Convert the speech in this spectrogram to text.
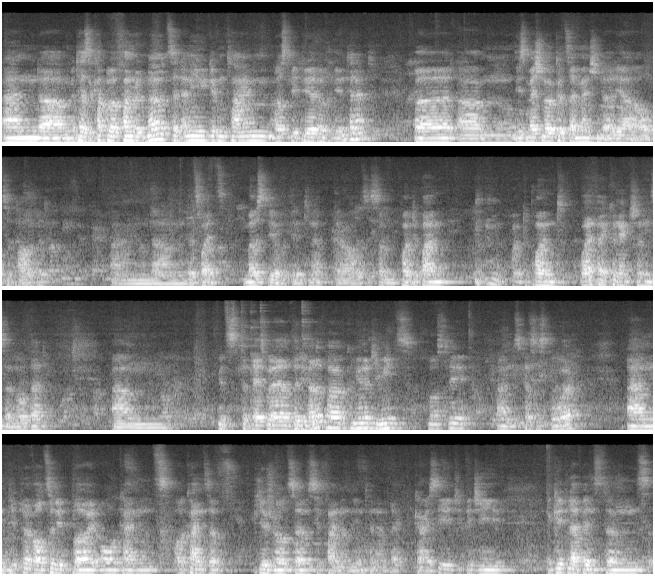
And um, it has a couple of hundred nodes at any given time, mostly peered over the internet. But um, these mesh locals I mentioned earlier are also part of it. And um, that's why it's mostly over the internet. There are also some point-to-point point-to-point Wi-Fi connections and all that. Um, it's the place where the developer community meets mostly and discusses the work. And people have also deployed all kinds, all kinds of usual service you find on the internet, like GRC, GPG, a GitLab instance.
